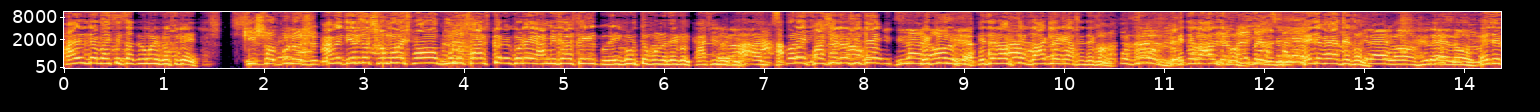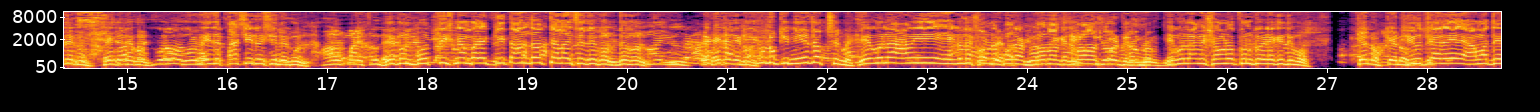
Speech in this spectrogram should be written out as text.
ফাইলটা পাইছি চার রুমের ভিতরে। কি সর্বনাশ। আমি দীর্ঘ সময় সবগুলো সার্চ করে করে আমি জাস্ট এই এই গুরুত্বপূর্ণ দেখুন ফাঁসি রশি। আবার এই ফাঁসি রশিতে একটু এই যে রক্তের দাগ লেগে আছে দেখুন। এই যে লাল দেখুন। এই যে ভাইয়া দেখুন। এই যে দেখুন এই যে দেখুন। এই যে ফাঁসি রশি দেখুন। দেখুন বত্রিশ নম্বরে কি তাণ্ডব চালাইছে দেখুন দেখুন। এগুলো কি নিয়ে যাচ্ছেন এগুলো আমি এগুলো সংরক্ষণ এগুলো আমি সংরক্ষণ করে রেখে দিব। কেন কেন? ফিউচারে আমাদের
